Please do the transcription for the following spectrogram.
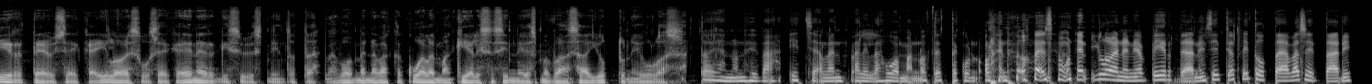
pirteys eikä iloisuus eikä energisyys, niin tota, mä voin mennä vaikka kuoleman kielissä sinne, jos mä vaan saan juttuni ulos. Toihan on hyvä. Itse olen välillä huomannut, että kun olen, olen semmoinen iloinen ja pirteä, niin sitten jos vituttaa ja väsyttää, niin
